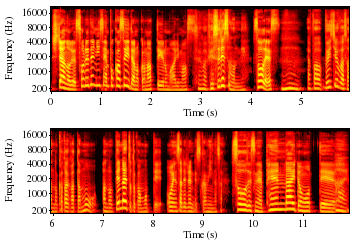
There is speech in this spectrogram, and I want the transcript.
しちゃうのでそれで2,000歩稼いだのかなっていうのもあります。すごいフェスですもんね。そうです。うん。やっぱ VTuber さんの方々もあのペンライトとか持って応援されるんですか皆さん？そうですね。ペンライト持って、はい。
